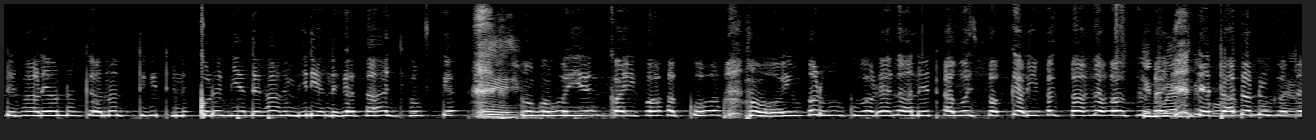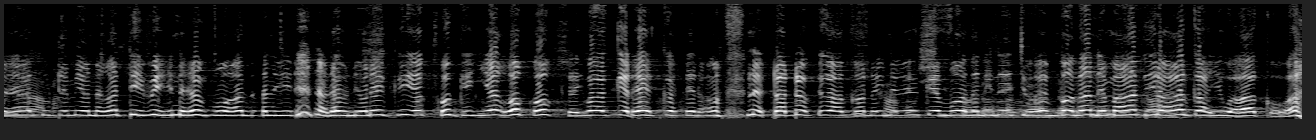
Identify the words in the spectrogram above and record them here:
ndĩrarĩ ona ngĩona tigiti nĩ kũrĩmia ndĩrarĩmirie nĩgetha njũke. Ĩĩ. oye ngai wakwa oi marungu ũrĩtha nĩ ndagũcokeria ngatho. Inueni ngai nĩ mikono tondũ juu ndungata yaku mä ndĩmĩonaga tv-inĩ mwathani na rĩu nĩ ũrĩkirie kũnginyia gũkũ ngai wa kĩrĩkanĩro nĩ tondũ kĩgongona-inĩ gĩkĩ mwathani nĩ njũĩ nä mathira ngai wakwa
